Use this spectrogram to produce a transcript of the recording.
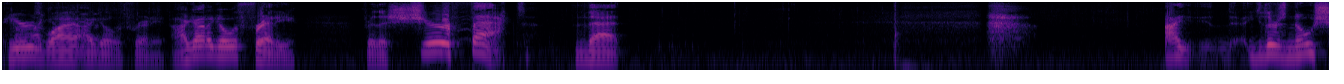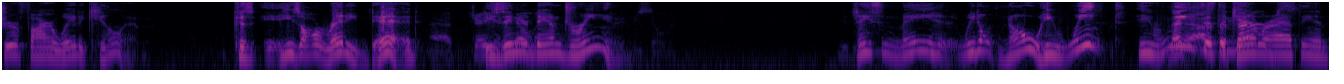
Here's it, why. I go with Freddy. I gotta go with Freddy for the sure fact that I there's no surefire way to kill him because he's already dead. He's in your damn dreams. Jason May, we don't know. He winked. He winked just at the, the camera nerves. at the end.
